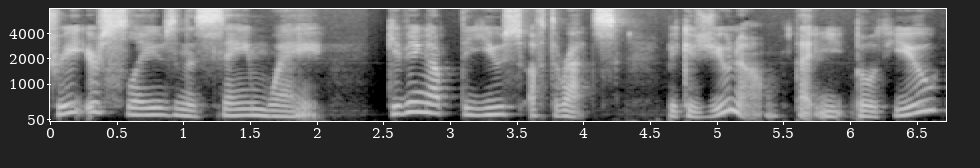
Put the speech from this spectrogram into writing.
Treat your slaves in the same way, giving up the use of threats, because you know that both you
